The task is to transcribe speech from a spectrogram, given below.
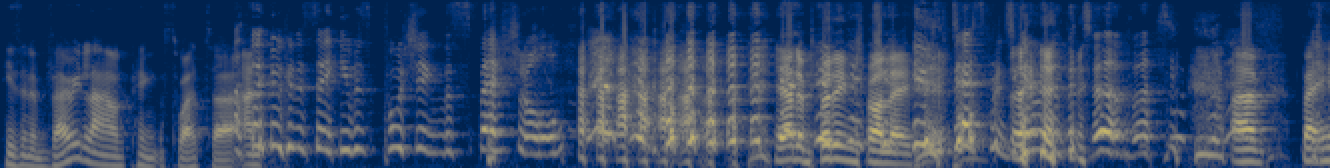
He's in a very loud pink sweater I thought and you were going to say he was pushing the specials. he had a pudding trolley. he was desperate to get rid of the turbot. um, but he,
